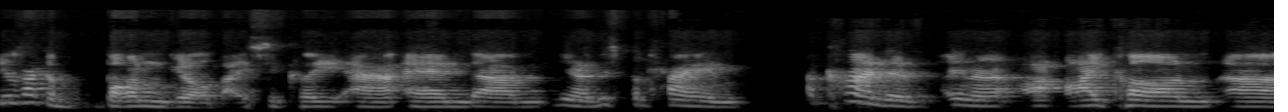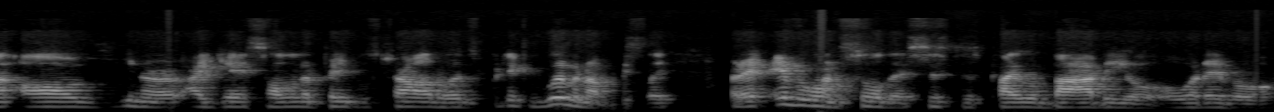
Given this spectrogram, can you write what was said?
she was like a bond girl basically. Uh, and um, you know this became a kind of you know icon uh, of you know i guess a lot of people's childhoods particularly women obviously. But everyone saw their sisters play with barbie or, or whatever or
